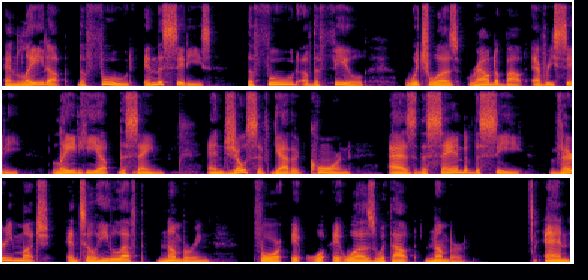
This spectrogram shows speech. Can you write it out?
and laid up the food in the cities, the food of the field, which was round about every city, laid he up the same. And Joseph gathered corn as the sand of the sea, very much until he left numbering, for it it was without number. And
